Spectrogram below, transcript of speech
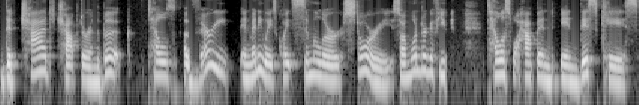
the Chad chapter in the book tells a very, in many ways, quite similar story. So I'm wondering if you can tell us what happened in this case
